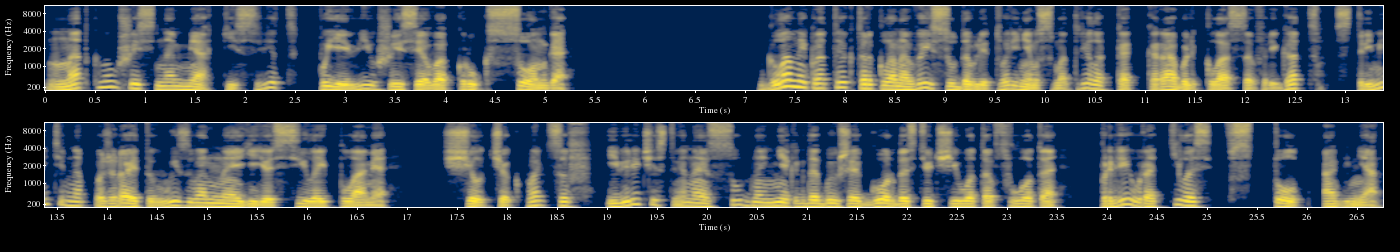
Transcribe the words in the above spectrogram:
наткнувшись на мягкий свет, появившийся вокруг Сонга. Главный протектор клана Вэй с удовлетворением смотрела, как корабль класса фрегат стремительно пожирает вызванное ее силой пламя – Щелчок пальцев, и величественное судно, некогда бывшее гордостью чего-то флота, превратилось в столб огня.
